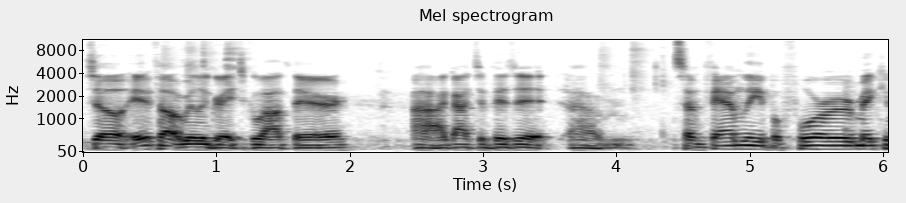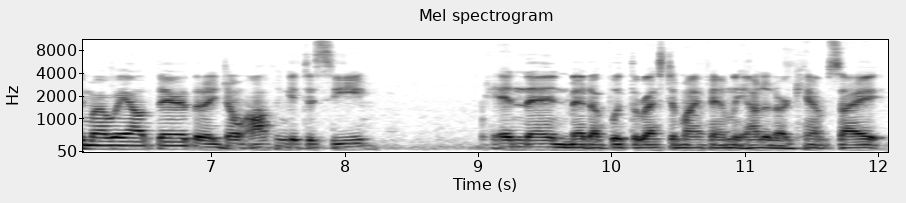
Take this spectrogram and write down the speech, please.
so it felt really great to go out there uh, i got to visit um, some family before making my way out there that i don't often get to see and then met up with the rest of my family out at our campsite.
